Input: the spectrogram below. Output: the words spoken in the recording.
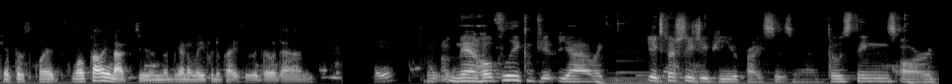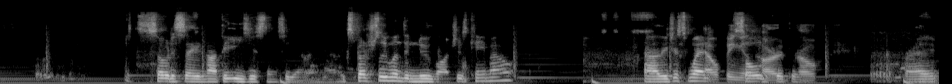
get those parts. Well, probably not soon. I'm gonna wait for the prices to go down. Yeah. Man, hopefully compute. Yeah, like especially GPU prices, man. Those things are, so to say, not the easiest things to get right now. Especially when the new launches came out. Uh, they just went Helping is sold hard, quickly, bro. right?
